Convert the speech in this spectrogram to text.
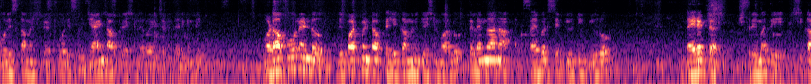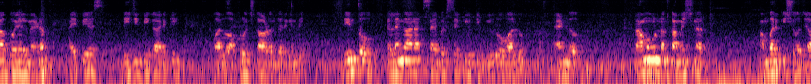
police commissionerate police joint operation నిర్వహించడం జరిగింది Vodafone and department of telecommunication వాళ్ళు Telangana cyber security bureau director Shrimati Shikha Goyal madam IPS DGP గారికి వాళ్ళు అప్రోచ్ కావడం జరిగింది దీంతో తెలంగాణ సైబర్ సెక్యూరిటీ బ్యూరో వాళ్ళు and Ramagundam commissioner Amber Kishore Jha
